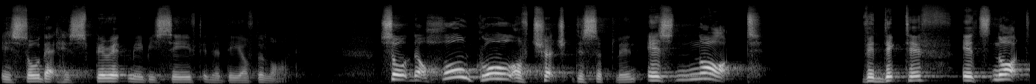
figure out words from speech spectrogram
is so that his spirit may be saved in the day of the Lord. So, the whole goal of church discipline is not vindictive, it's not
